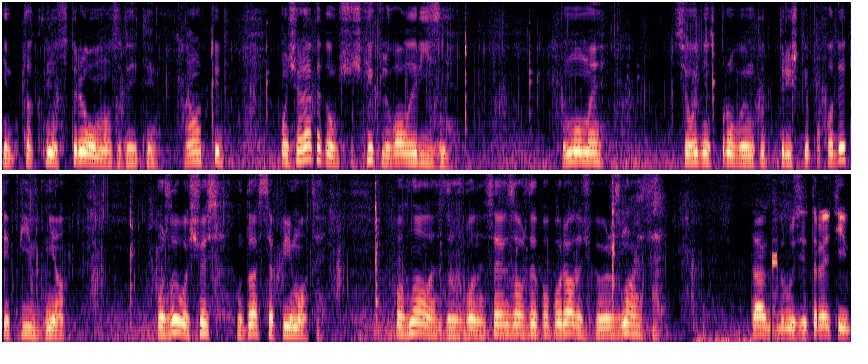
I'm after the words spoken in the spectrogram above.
І так ну, стрьомно туди йти. А от під очеретиком щучки клювали різні. Тому ми сьогодні спробуємо тут трішки походити півдня можливо, щось вдасться піймати. Погнали, дружбани. Все як завжди по порядочку, ви ж знаєте. Так, друзі, третій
